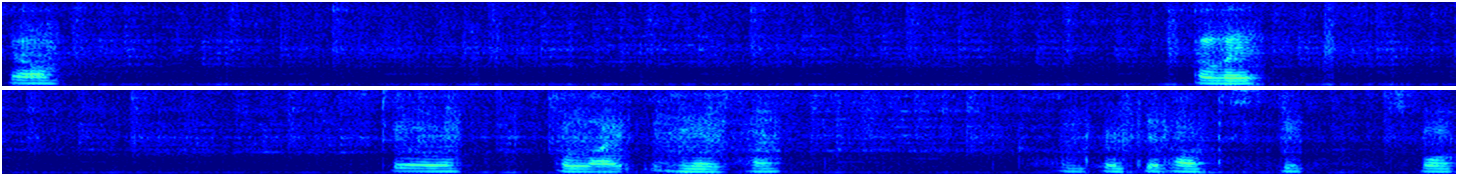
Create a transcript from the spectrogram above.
Still, a lit, still a light in his heart. God drifted off to sleep once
